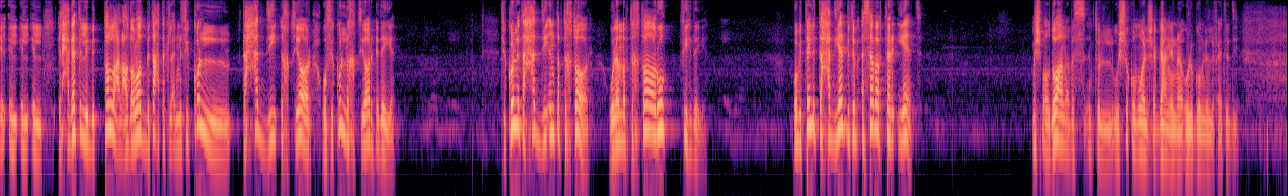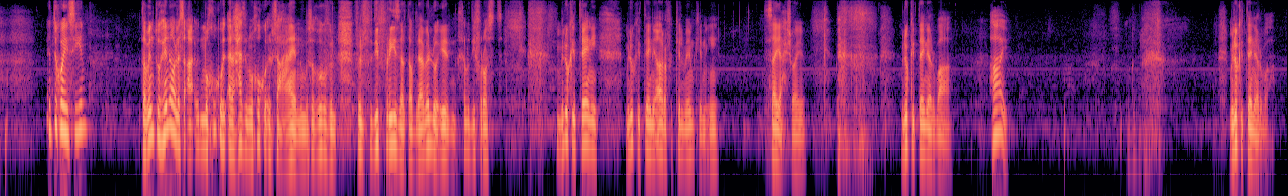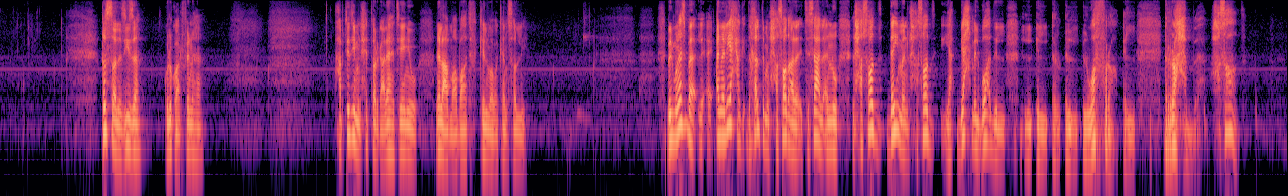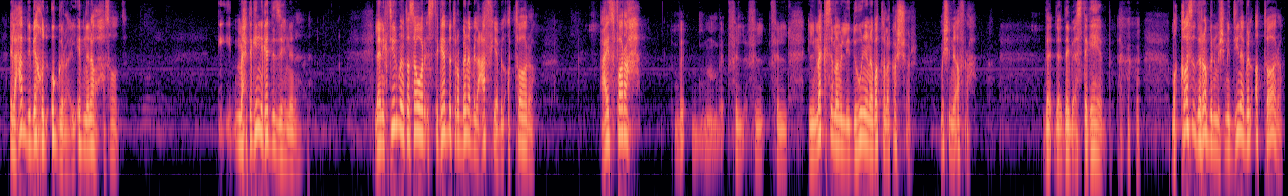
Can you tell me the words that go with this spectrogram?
ال الحاجات اللي بتطلع العضلات بتاعتك لأن في كل تحدي اختيار وفي كل اختيار هدية. في كل تحدي انت بتختار ولما بتختاره في هدية. وبالتالي التحديات بتبقى سبب ترقيات. مش موضوعنا بس أنتوا وشكم هو اللي شجعني ان أقول الجملة اللي فاتت دي. أنتوا كويسين؟ طب أنتوا هنا ولا سقع... مخكم أنا حاسس إن مخكم سقعان مخكم في ال... في دي فريزر طب نعمل له إيه؟ نخلوا دي فروست ملوك التاني ملوك التاني أعرف الكلمة يمكن إيه؟ تسيح شوية. ملوك التاني أربعة. هاي. ملوك التاني أربعة. قصة لذيذة كلكم عارفينها. هبتدي من حتة وارجع لها تاني ونلعب مع بعض في الكلمة وبعد نصلي بالمناسبة أنا ليه دخلت من الحصاد على الاتساع؟ لأنه الحصاد دايما الحصاد بيحمل بعد ال ال ال ال الوفرة الرحب. حصاد. العبد بياخد أجرة الابن له حصاد. محتاجين نجدد ذهننا. لأن كتير بنتصور استجابة ربنا بالعافية بالقطارة. عايز فرح في في في الماكسيمم اللي يدهوني أنا بطل أكشر مش إني أفرح. ده ده, ده يبقى استجاب. مقاصد الرب مش مدينا بالقطارة.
